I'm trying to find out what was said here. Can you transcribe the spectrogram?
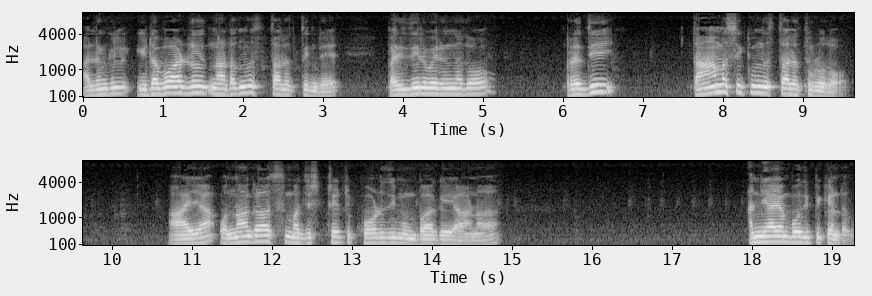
അല്ലെങ്കിൽ ഇടപാട് നടന്ന സ്ഥലത്തിന്റെ പരിധിയിൽ വരുന്നതോ പ്രതി താമസിക്കുന്ന സ്ഥലത്തുള്ളതോ ആയ ഒന്നാം ക്ലാസ് മജിസ്ട്രേറ്റ് കോടതി മുമ്പാകെയാണ് അന്യായം ബോധിപ്പിക്കേണ്ടത്.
